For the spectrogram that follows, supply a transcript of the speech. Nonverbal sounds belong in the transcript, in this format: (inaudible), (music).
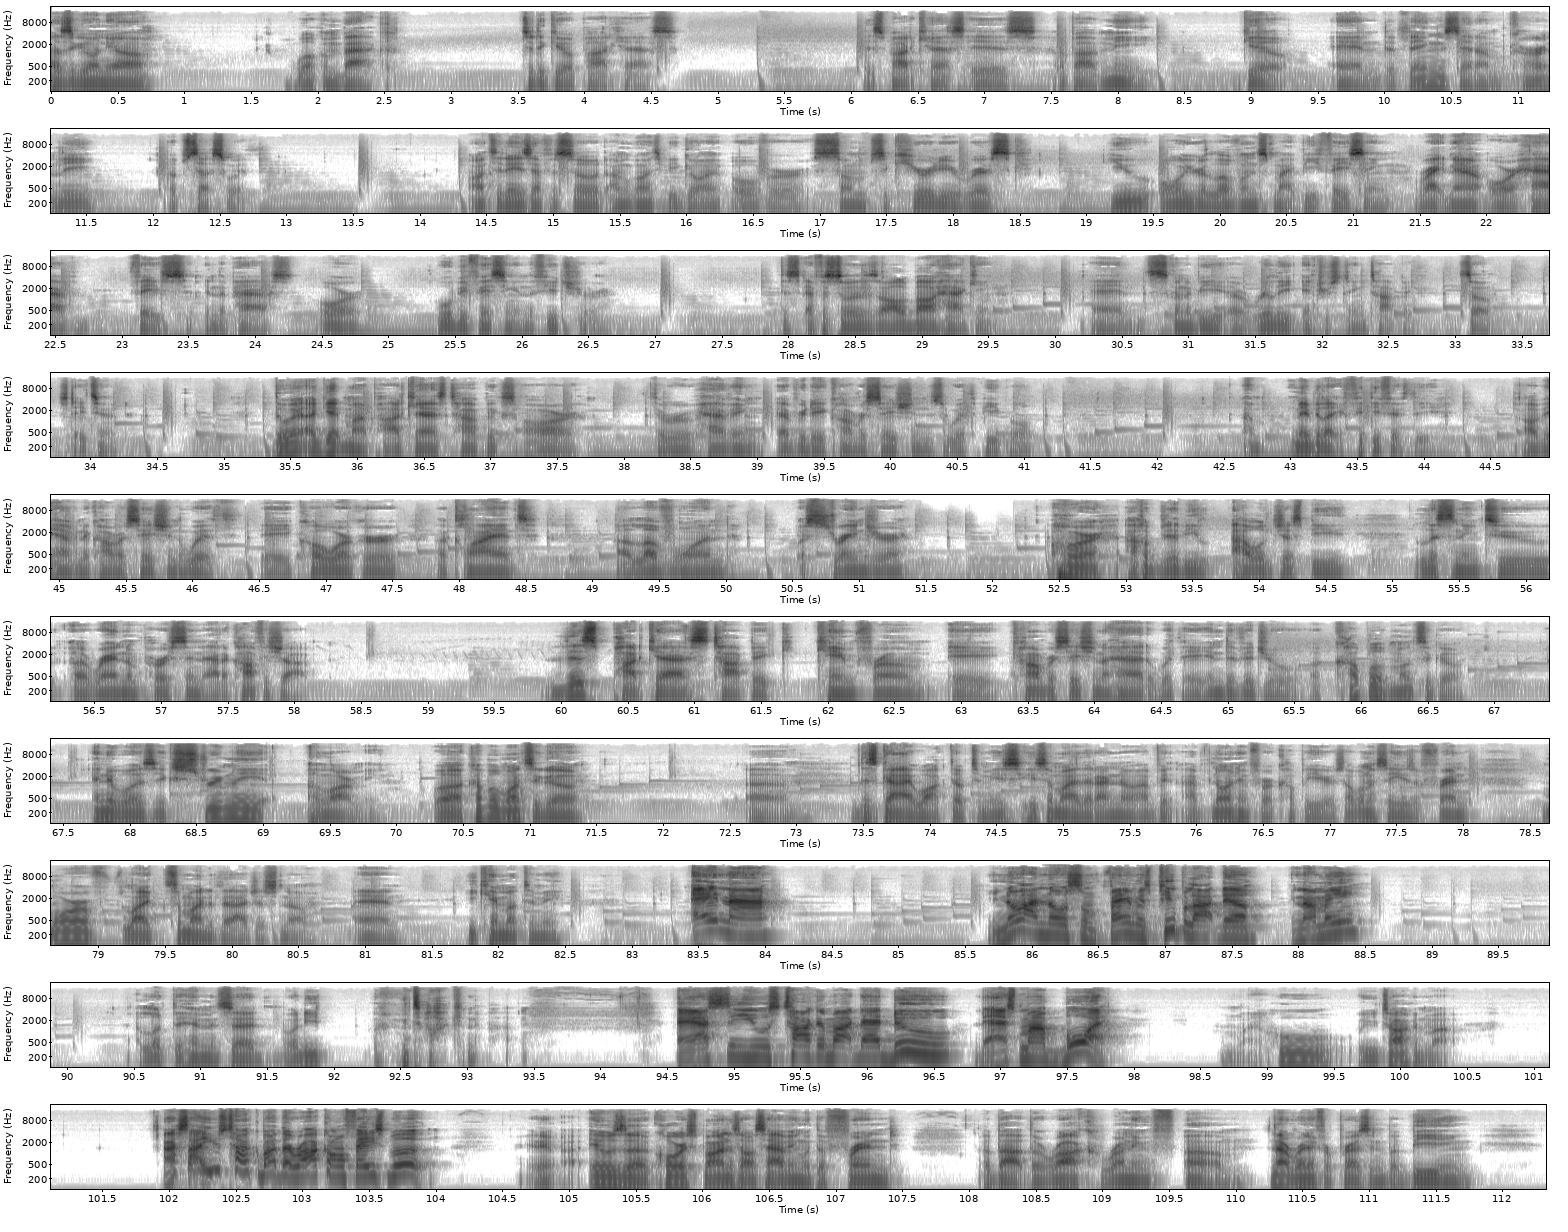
How's it going, y'all? Welcome back to the Guil Podcast. This podcast is about me, Guil, and the things that I'm currently obsessed with. On today's episode, I'm going to be going over some security risk you or your loved ones might be facing right now or have faced in the past or will be facing in the future. This episode is all about hacking, and it's going to be a really interesting topic. So stay tuned. The way I get my podcast topics are through having everyday conversations with people. Um, maybe like 50 50. I'll be having a conversation with a coworker, a client, a loved one, a stranger, or I'll be I will just be listening to a random person at a coffee shop. This podcast topic came from a conversation I had with an individual a couple of months ago, and it was extremely alarming. Well, a couple of months ago, uh, this guy walked up to me. He's, he's, somebody that I know. I've been I've known him for a couple years. I want to say he's a friend, more of like somebody that I just know. And he came up to me. Hey, nah. You know I know some famous people out there. You know what I mean? I looked at him and said, "What are you, (laughs) what are you talking about?" Hey, I see you was talking about that dude. That's my boy. I'm like, who are you talking about? I saw you was talking about the Rock on Facebook. It was a correspondence I was having with a friend about the Rock running, um, not running for president, but being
